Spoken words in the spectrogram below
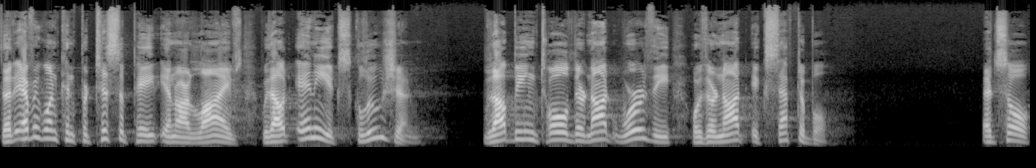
that everyone can participate in our lives without any exclusion, without being told they're not worthy or they're not acceptable. And so,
